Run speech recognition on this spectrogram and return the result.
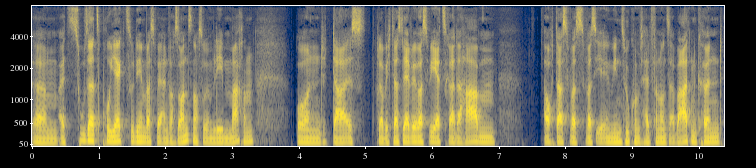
ähm, als Zusatzprojekt zu dem, was wir einfach sonst noch so im Leben machen. Und da ist, glaube ich, das Level, was wir jetzt gerade haben, auch das, was, was ihr irgendwie in Zukunft halt von uns erwarten könnt.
